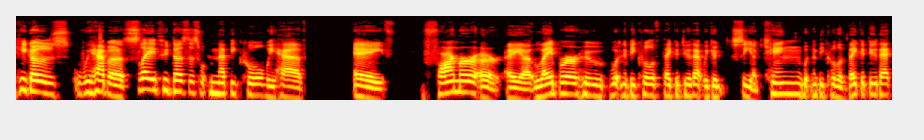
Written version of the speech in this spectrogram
He goes, We have a slave who does this. Wouldn't that be cool? We have a farmer or a uh, laborer who wouldn't it be cool if they could do that? We could see a king. Wouldn't it be cool if they could do that?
